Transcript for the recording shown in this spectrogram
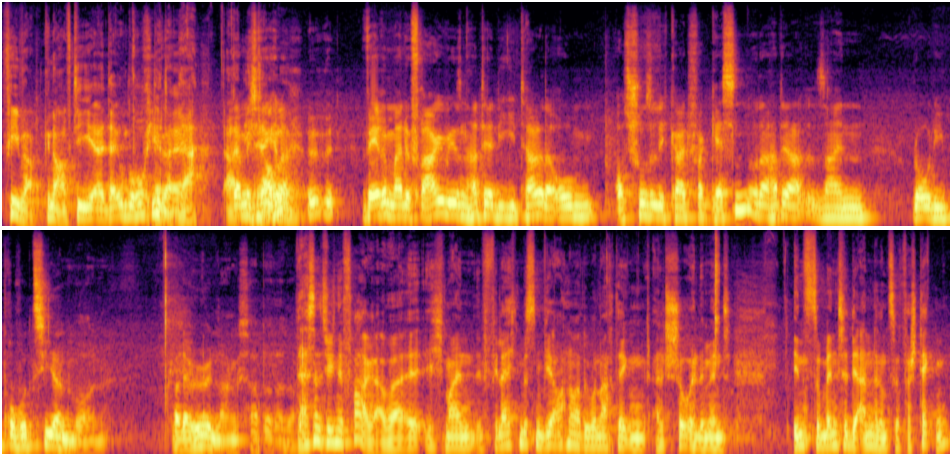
Fever, genau, auf die, äh, der irgendwo hochklettert. Fever, ja. ja. Damit ich glaube, genau. wäre meine Frage gewesen, hat er die Gitarre da oben aus Schusseligkeit vergessen oder hat er seinen Roadie provozieren wollen? Weil er Höhenangst hat oder so. Das ist natürlich eine Frage, aber äh, ich meine, vielleicht müssen wir auch noch mal drüber nachdenken, als Show-Element Instrumente der anderen zu verstecken.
